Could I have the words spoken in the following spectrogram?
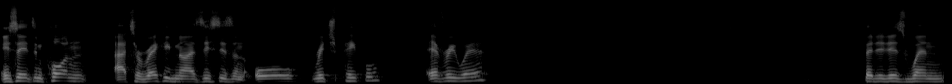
And you see, it's important uh, to recognize this isn't all rich people everywhere. But it is when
